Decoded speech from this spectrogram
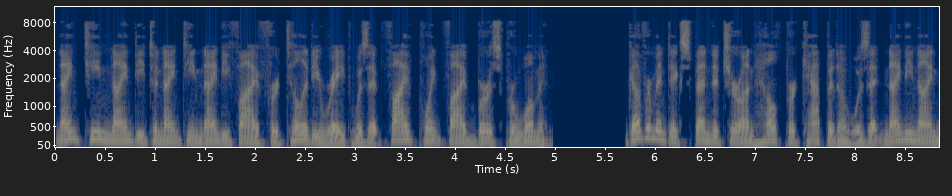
1990 to 1995 fertility rate was at 5.5 births per woman. Government expenditure on health per capita was at $99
